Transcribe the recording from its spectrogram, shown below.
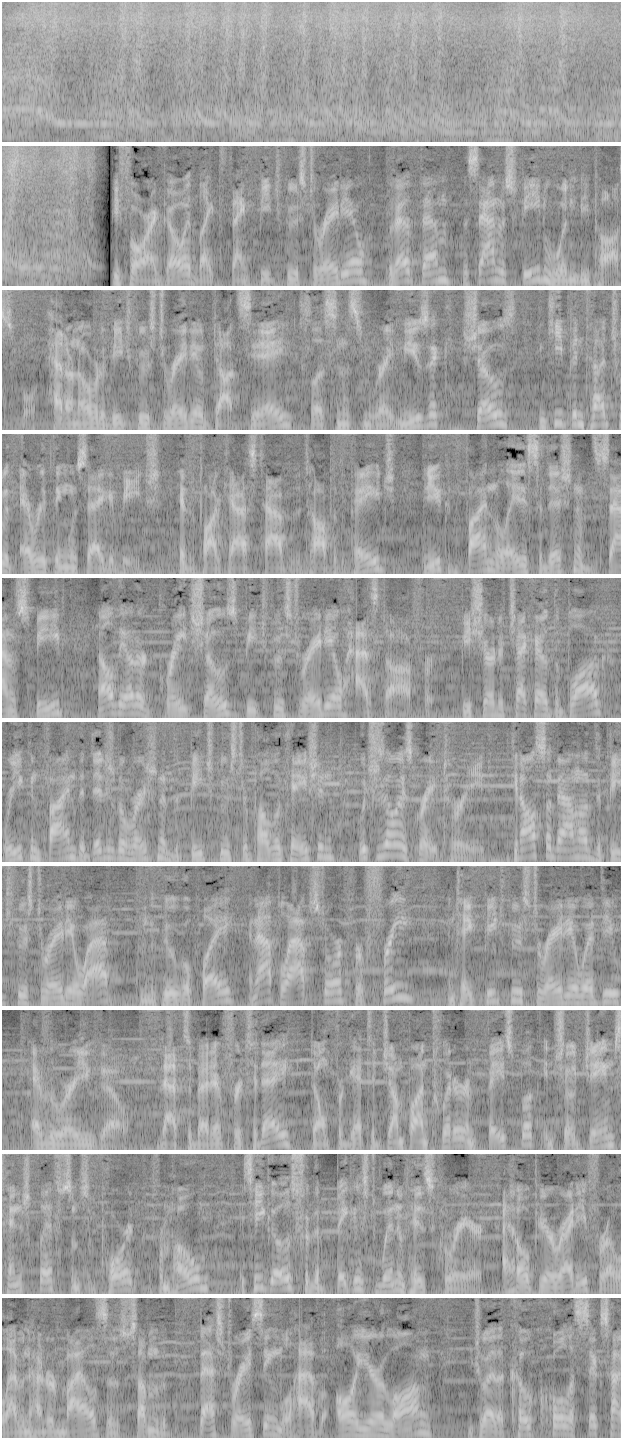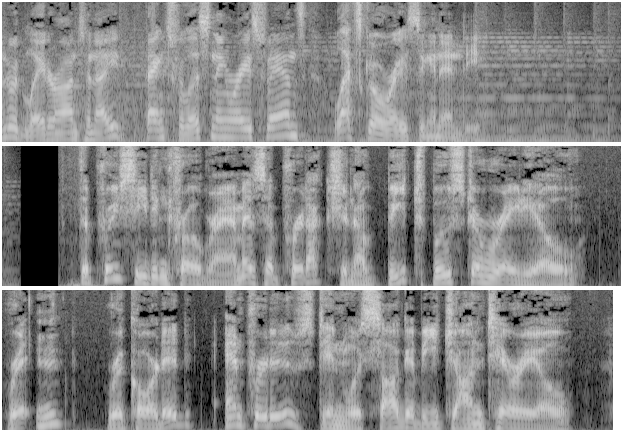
Before I go, I'd like to thank Beach Booster Radio. Without them, the sound of speed wouldn't be possible. Head on over to beachboosterradio.ca to listen to some great music, shows, and keep in touch with everything Wasaga Beach. Hit the podcast tab at the top of the page, and you can find the latest edition of The Sound of Speed and all the other great shows Beach Booster Radio has to offer. Be sure to check out the blog, where you can find the digital version of the Beach Booster publication, which is always great to read. You can also download the Beach Booster Radio app from the Google Play and Apple App Store for free and take Beach Booster Radio with you everywhere you go. That's about it for today. Don't forget to jump on Twitter and Facebook and show James Hinchcliffe some support from home as he goes for the biggest win of his career. I hope you're ready for 1,100 miles of some of the best racing we'll have all year long. Enjoy the Coca Cola 600 later on tonight. Thanks for listening, race fans. Let's go racing in Indy. The preceding program is a production of Beach Booster Radio, written, recorded, and produced in Wasaga Beach, Ontario.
